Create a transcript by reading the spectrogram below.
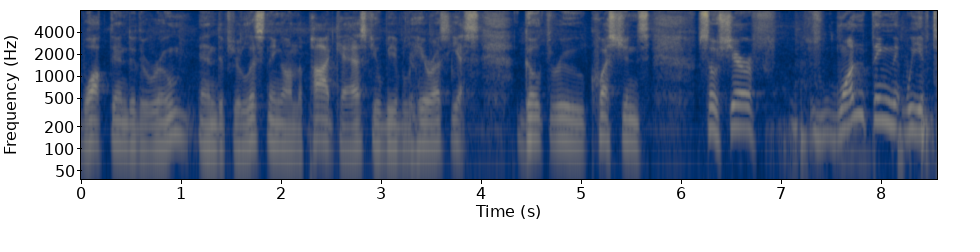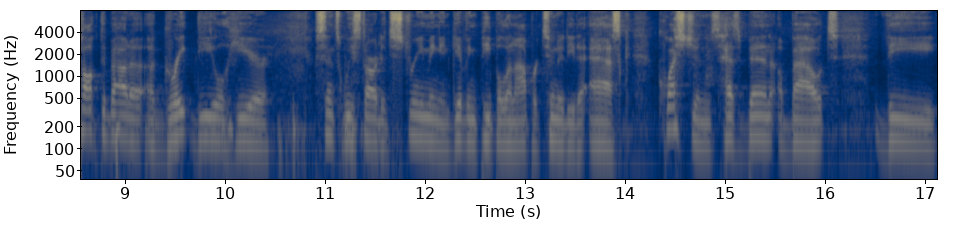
walked into the room. And if you're listening on the podcast, you'll be able to hear us, yes, go through questions. So, Sheriff, one thing that we have talked about a, a great deal here since we started streaming and giving people an opportunity to ask questions has been about the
